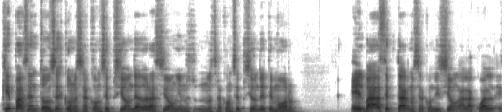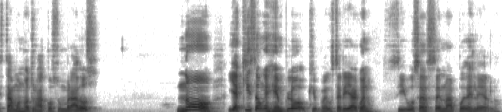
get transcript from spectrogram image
¿qué pasa entonces con nuestra concepción de adoración y nuestra concepción de temor? ¿Él va a aceptar nuestra condición a la cual estamos nosotros acostumbrados? No, y aquí está un ejemplo que me gustaría, bueno, si usas Selma puedes leerlo.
